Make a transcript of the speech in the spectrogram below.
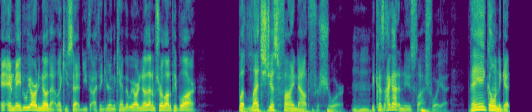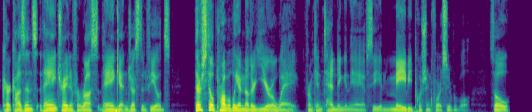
and- maybe we already know that, like you said. You, th- I think you're in the camp that we already know that. I'm sure a lot of people are. But let's just find out for sure. Mhm. Because I got a news flash for you. They ain't going to get Kirk Cousins. They ain't trading for Russ. They ain't getting Justin Fields. They're still probably another year away from contending in the AFC and maybe pushing for a Super Bowl. So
